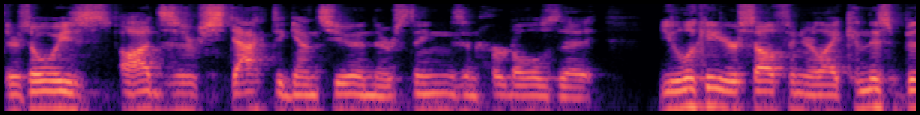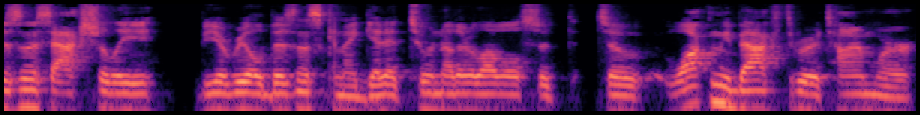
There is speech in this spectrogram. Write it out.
there's always odds are stacked against you, and there's things and hurdles that you look at yourself and you're like, can this business actually be a real business? Can I get it to another level? So, so walk me back through a time where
